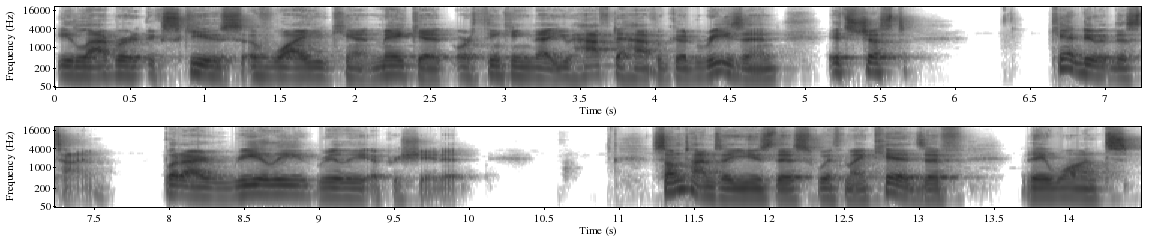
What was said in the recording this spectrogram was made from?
elaborate excuse of why you can't make it or thinking that you have to have a good reason. It's just, can't do it this time, but I really, really appreciate it. Sometimes I use this with my kids if they want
